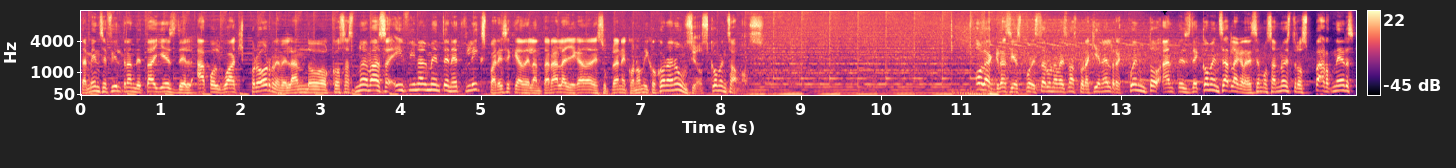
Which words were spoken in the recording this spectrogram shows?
También se filtran detalles del Apple Watch Pro revelando cosas nuevas. Y finalmente Netflix parece que adelantará la llegada de su plan económico con anuncios. Comenzamos. Hola, gracias por estar una vez más por aquí en el recuento. Antes de comenzar, le agradecemos a nuestros partners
